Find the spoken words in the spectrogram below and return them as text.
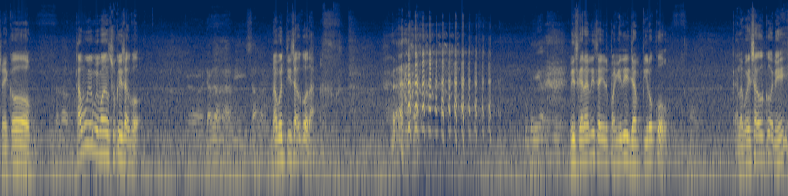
Assalamualaikum. Kamu yang memang suka isap rokok? uh, jarang lah, tapi isap lah. Nak berhenti isap rokok tak? Ni sekarang ni saya panggil dia jampi rokok. Kalau kau isap rokok ni,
